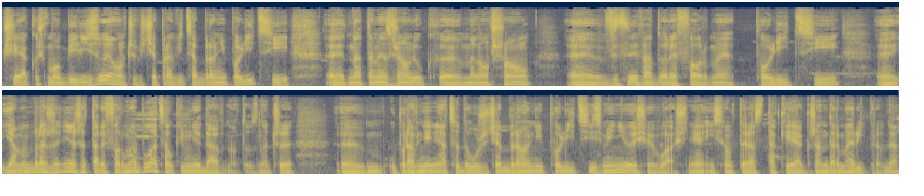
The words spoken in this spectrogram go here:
się jakoś mobilizują. Oczywiście prawica broni policji, natomiast Jean-Luc Mélenchon wzywa do reformy policji. E, ja mam wrażenie, że ta reforma była całkiem niedawno, to znaczy uprawnienia co do użycia broni policji zmieniły się właśnie i są teraz takie jak żandarmerii, prawda?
